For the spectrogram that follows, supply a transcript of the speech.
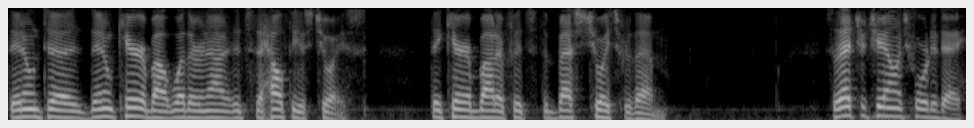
They don't uh, they don't care about whether or not it's the healthiest choice. They care about if it's the best choice for them. So that's your challenge for today.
